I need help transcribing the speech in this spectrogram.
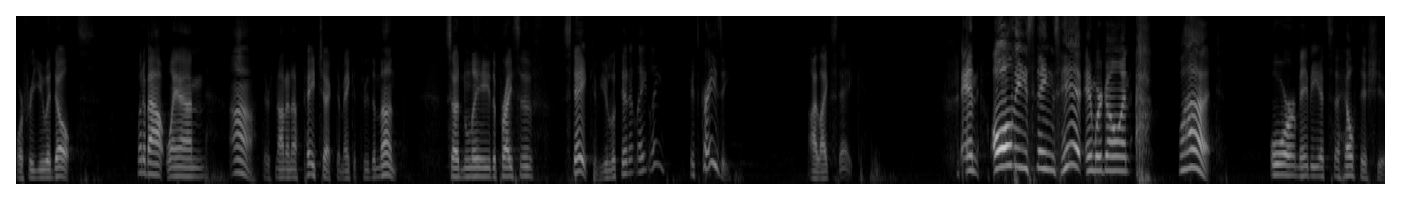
Or for you adults? What about when ah, there's not enough paycheck to make it through the month. Suddenly, the price of steak, have you looked at it lately? It's crazy. I like steak. And all these things hit, and we're going, ah, what? Or maybe it's a health issue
